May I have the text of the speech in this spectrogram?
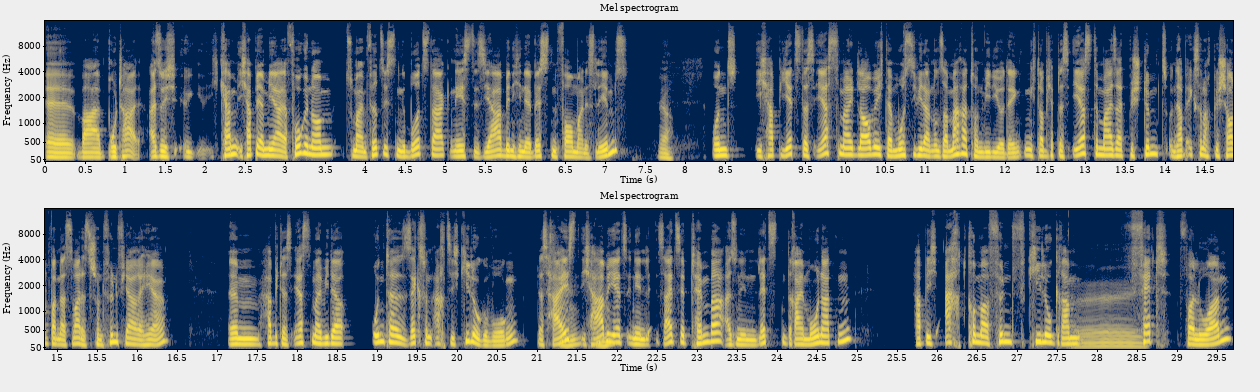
äh, war brutal. Also ich, ich kann, ich habe ja mir vorgenommen, zu meinem 40. Geburtstag nächstes Jahr bin ich in der besten Form meines Lebens. Ja. Und ich habe jetzt das erste Mal, glaube ich, da musste ich wieder an unser Marathon-Video denken. Ich glaube, ich habe das erste Mal seit bestimmt und habe extra noch geschaut, wann das war. Das ist schon fünf Jahre her. Ähm, habe ich das erste Mal wieder unter 86 Kilo gewogen. Das heißt, ich habe jetzt in den seit September, also in den letzten drei Monaten, habe ich 8,5 Kilogramm Fett verloren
